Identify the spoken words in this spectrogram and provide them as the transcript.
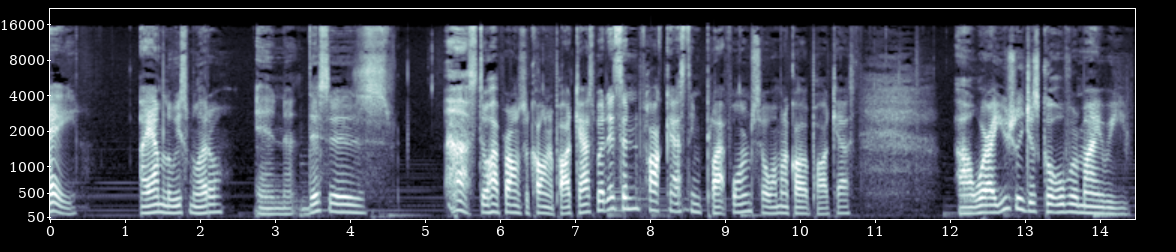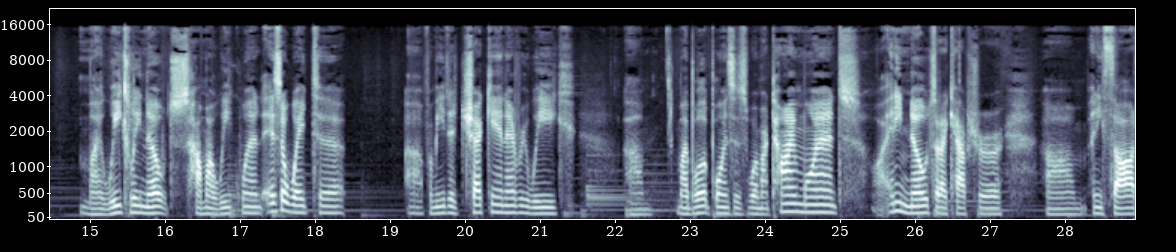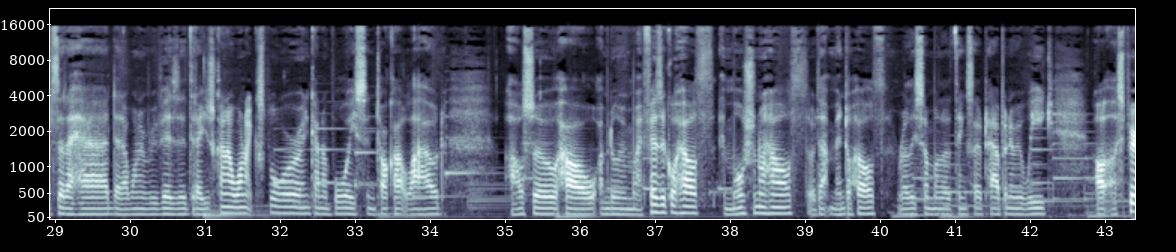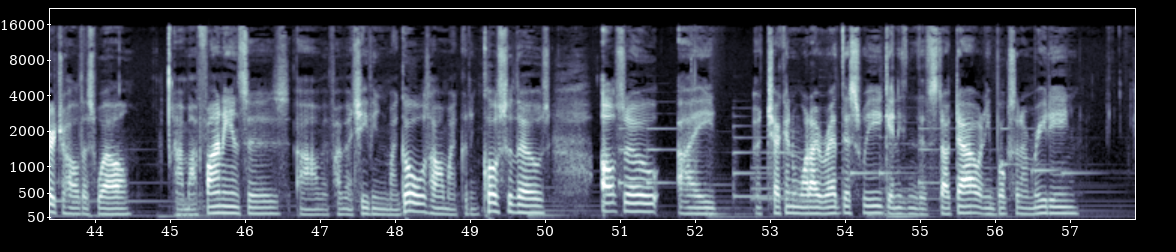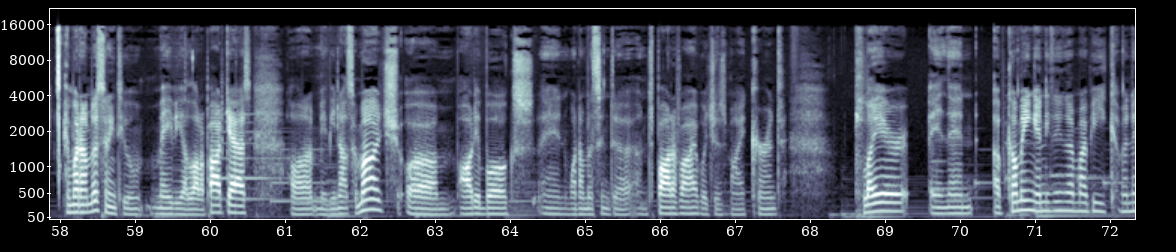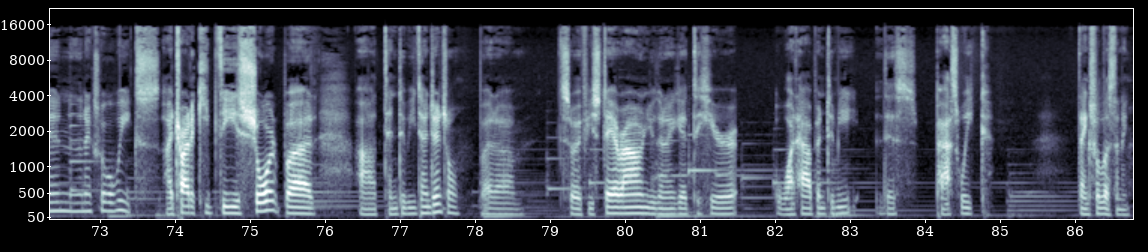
Hey, I am Luis Mileto, and this is. Ah, still have problems with calling it a podcast, but it's a podcasting platform, so I'm going to call it a podcast. Uh, where I usually just go over my re- my weekly notes, how my week went. It's a way to uh, for me to check in every week. Um, my bullet points is where my time went, any notes that I capture, um, any thoughts that I had that I want to revisit, that I just kind of want to explore and kind of voice and talk out loud. Also, how I'm doing my physical health, emotional health, or that mental health. Really, some of the things that happen every week. Uh, spiritual health as well. Uh, my finances, um, if I'm achieving my goals, how am I getting close to those? Also, I uh, check in what I read this week, anything that stuck out, any books that I'm reading, and what I'm listening to. Maybe a lot of podcasts, uh, maybe not so much, um, audiobooks, and what I'm listening to on Spotify, which is my current player, and then upcoming anything that might be coming in in the next couple weeks. I try to keep these short, but uh, tend to be tangential. But um, so if you stay around, you're gonna get to hear what happened to me this past week. Thanks for listening.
